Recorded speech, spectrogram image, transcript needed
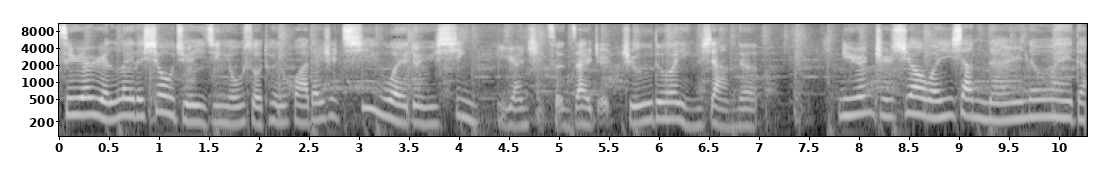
虽然人类的嗅觉已经有所退化，但是气味对于性依然是存在着诸多影响的。女人只需要闻一下男人的味道。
